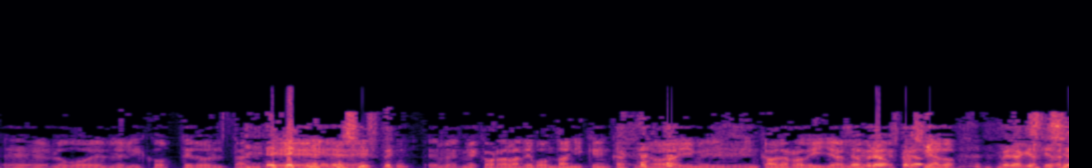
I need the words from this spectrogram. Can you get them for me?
eh, luego el helicóptero, el tanque... Que no eh, existen. eh, me acordaba de Von Daniken casi, ¿no? Ahí me hincado de rodillas, No, eh, pero, pero, extasiado. pero que es que es, que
